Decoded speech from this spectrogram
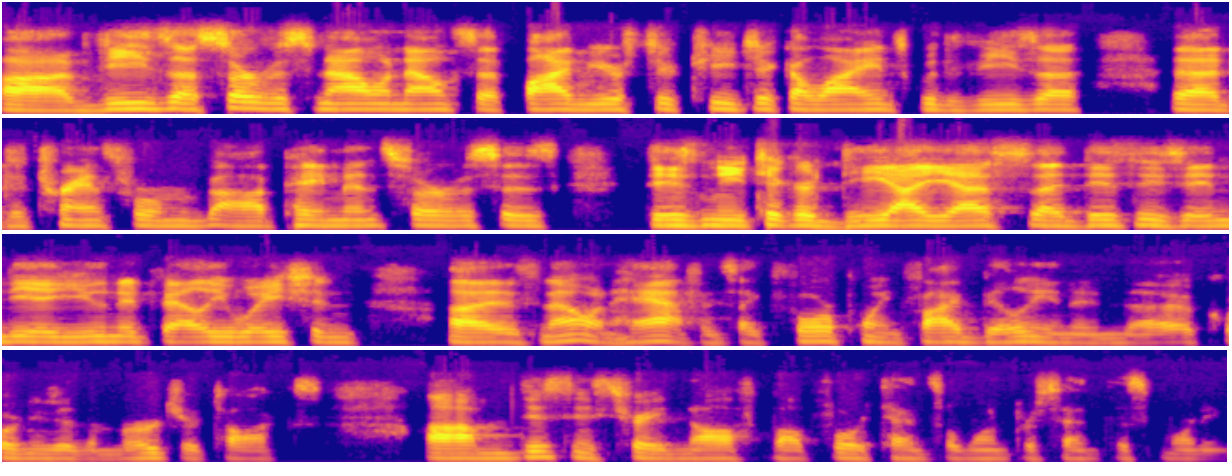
Uh, Visa ServiceNow announced a five-year strategic alliance with Visa uh, to transform uh, payment services. Disney ticker DIS, uh, Disney's India unit valuation uh, is now in half. It's like 4.5 billion, uh, according to the merger talks. Um, Disney's trading off about four tenths of one percent this morning.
